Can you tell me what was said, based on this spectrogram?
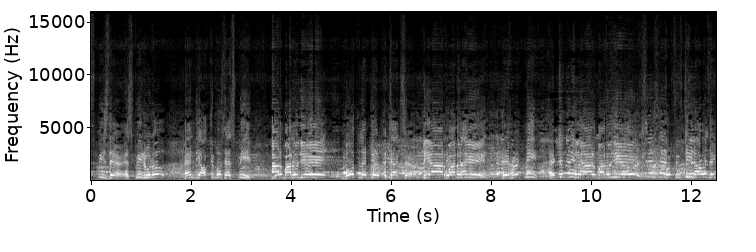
SPs there, SP Rural and the Octopus SP. TR Baloji. Both led the attack, sir. TR Baloji. They hurt me. They took me TR hours. For 15 hours, they.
